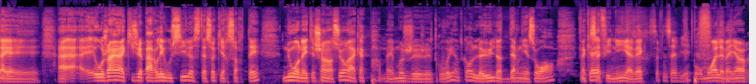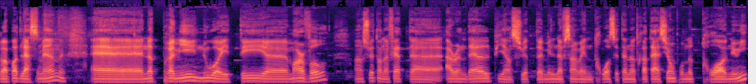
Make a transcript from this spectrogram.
oui. aux gens à qui j'ai parlé aussi, c'était ça qui ressortait. Nous, on a été chanceux à quelque part. Mais moi, j'ai trouvé. En tout cas, on l'a eu notre dernier soir. Fait que ça finit avec, ça bien. pour moi, le meilleur repas de la semaine. Euh, notre premier, nous, a été euh, Marvel. Ensuite, on a fait euh, Arendelle, puis ensuite 1923, c'était notre rotation pour notre trois nuits.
